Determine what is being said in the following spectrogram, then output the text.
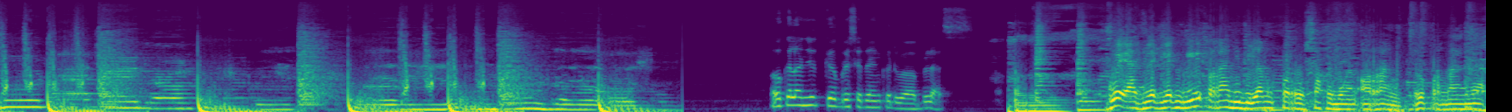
Oke lanjut ke preset yang ke-12 gue ya jelek-jelek begini pernah dibilang perusak hubungan orang. Lu pernah nggak?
